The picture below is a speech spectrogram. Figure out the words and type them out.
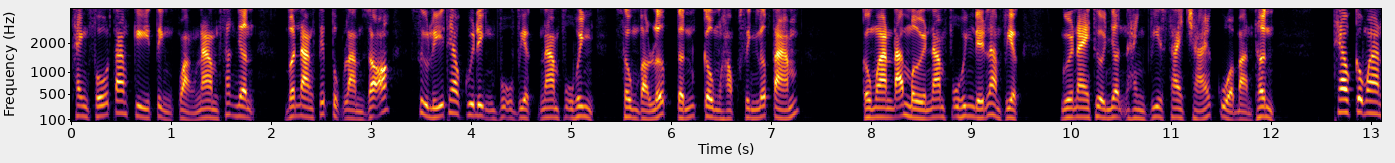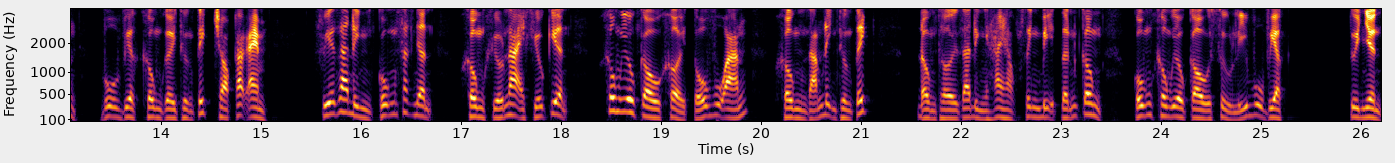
thành phố Tam Kỳ, tỉnh Quảng Nam xác nhận vẫn đang tiếp tục làm rõ, xử lý theo quy định vụ việc nam phụ huynh xông vào lớp tấn công học sinh lớp 8. Công an đã mời nam phụ huynh đến làm việc, người này thừa nhận hành vi sai trái của bản thân. Theo công an, vụ việc không gây thương tích cho các em. Phía gia đình cũng xác nhận không khiếu nại khiếu kiện, không yêu cầu khởi tố vụ án, không giám định thương tích. Đồng thời gia đình hai học sinh bị tấn công cũng không yêu cầu xử lý vụ việc. Tuy nhiên,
